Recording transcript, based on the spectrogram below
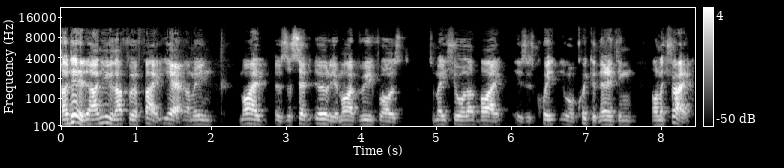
I did. I knew that for a fact. Yeah. I mean, my as I said earlier, my brief was to make sure that bike is as quick or quicker than anything on a track.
